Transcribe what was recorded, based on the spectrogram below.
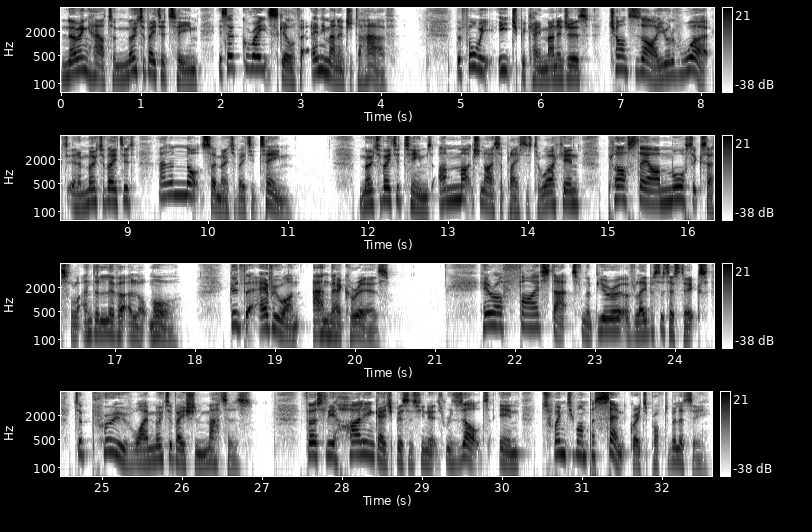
Knowing how to motivate a team is a great skill for any manager to have. Before we each became managers, chances are you'll have worked in a motivated and a not so motivated team. Motivated teams are much nicer places to work in, plus, they are more successful and deliver a lot more. Good for everyone and their careers. Here are five stats from the Bureau of Labour Statistics to prove why motivation matters. Firstly, highly engaged business units result in 21% greater profitability.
